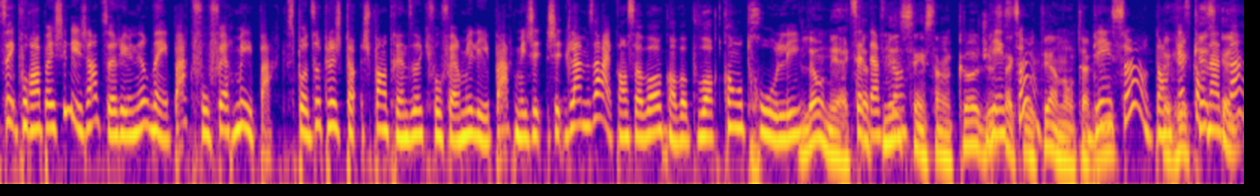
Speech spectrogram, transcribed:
sais, pour empêcher les gens de se réunir dans les parcs, faut fermer les parcs. C'est pas dur. Puis là, je suis pas en train de dire qu'il faut fermer les parcs, mais j'ai de la misère à concevoir qu'on va pouvoir contrôler Là, on est à cette affluence. 4500 cas juste Bien à sûr. côté en Ontario. Bien sûr. Donc, qu'est-ce qu'on attend?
